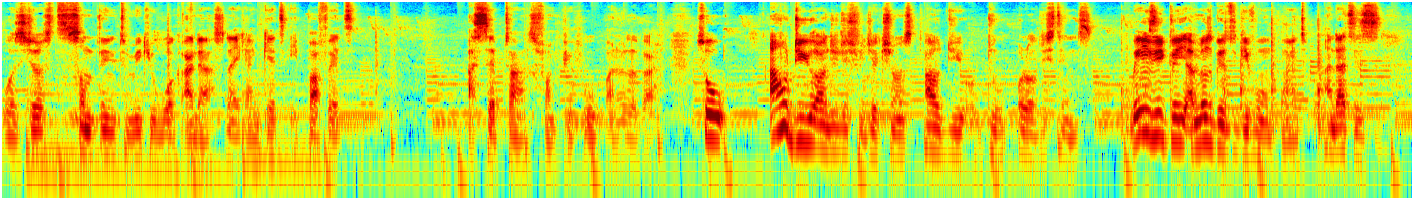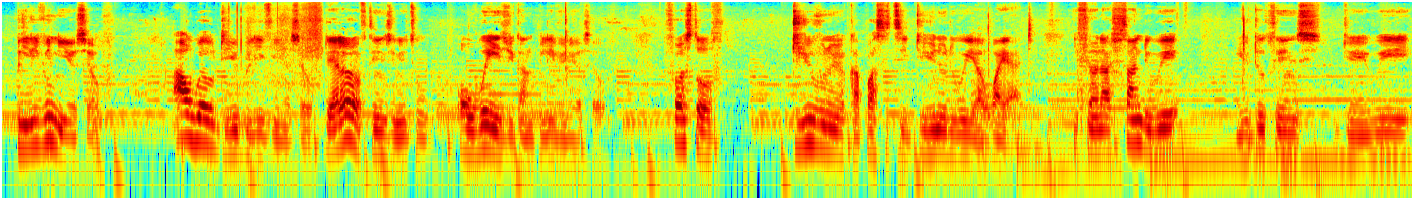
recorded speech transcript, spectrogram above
was just something to make you work harder so that you can get a perfect acceptance from people and all of that. So, how do you undo these rejections? How do you do all of these things? Basically, I'm just going to give one point, and that is believing in yourself. How well do you believe in yourself? There are a lot of things you need to, or ways you can believe in yourself. First off, do you know your capacity? Do you know the way you are wired? If you understand the way you do things, the way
